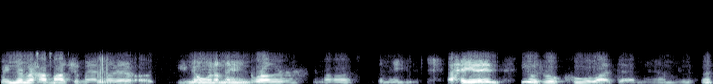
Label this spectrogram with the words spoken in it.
Remember how Macho Man you know what I mean, brother? Uh, I mean, he, he was real cool like that, man.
